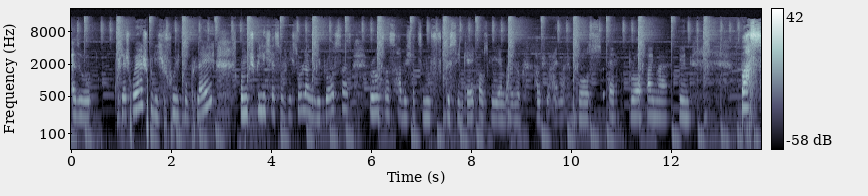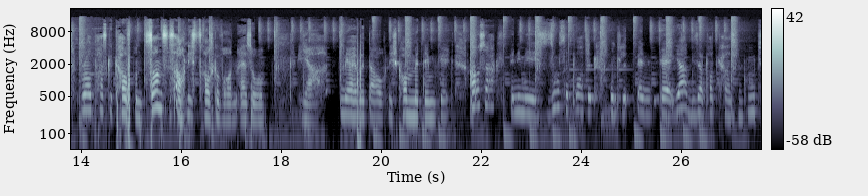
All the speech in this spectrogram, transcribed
Also Clash Royale spiele ich free to play und spiele ich jetzt noch nicht so lange wie Brawl Stars. Brawl Stars habe ich jetzt nur ein bisschen Geld ausgegeben, also habe ich mir einmal ein Brawl, äh, Brawl, einmal den Bass Brawl Pass gekauft und sonst ist auch nichts draus geworden. Also ja, mehr wird da auch nicht kommen mit dem Geld. Außer wenn ihr mich so supportet und wenn äh, ja dieser Podcast gut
